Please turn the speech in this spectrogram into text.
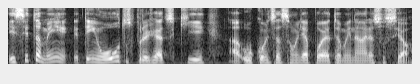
E se também tem outros projetos que a- o Condensação ele apoia também na área social.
